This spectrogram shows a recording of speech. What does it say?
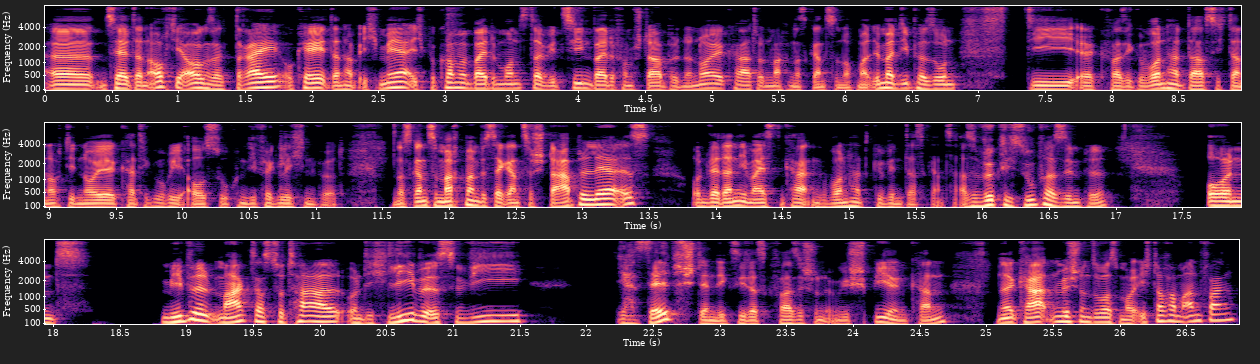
äh, zählt dann auch die Augen, sagt drei, okay, dann habe ich mehr, ich bekomme beide Monster, wir ziehen beide vom Stapel eine neue Karte und machen das Ganze nochmal. Immer die Person, die äh, quasi gewonnen hat, darf sich dann auch die neue Kategorie aussuchen, die verglichen wird. Und das Ganze macht man, bis der ganze Stapel leer ist. Und wer dann die meisten Karten gewonnen hat, gewinnt das Ganze. Also wirklich super simpel. Und Miepel mag das total und ich liebe es, wie ja, selbstständig sie das quasi schon irgendwie spielen kann. Ne, Kartenmischen und sowas mache ich noch am Anfang.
